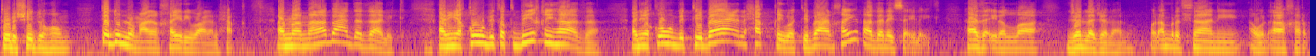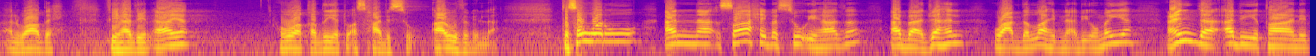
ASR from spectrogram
ترشدهم تدلهم على الخير وعلى الحق. أما ما بعد ذلك أن يقوموا بتطبيق هذا أن يقوموا باتباع الحق واتباع الخير هذا ليس إليك. هذا إلى الله جل جلاله. والأمر الثاني أو الآخر الواضح في هذه الآية هو قضية أصحاب السوء. أعوذ بالله. تصوروا أن صاحب السوء هذا أبا جهل وعبد الله بن أبي أمية عند أبي طالب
